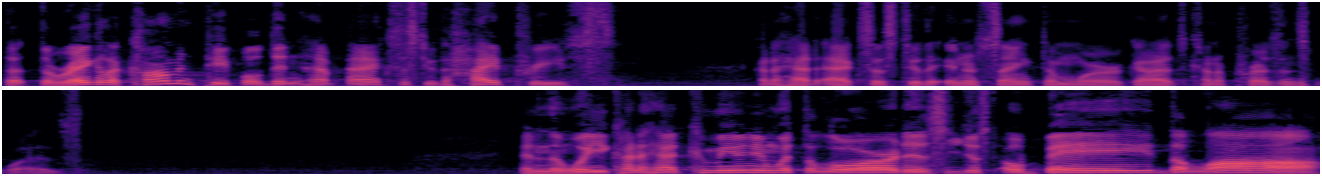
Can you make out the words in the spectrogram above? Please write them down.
That the regular common people didn't have access to. The high priests kind of had access to the inner sanctum where God's kind of presence was. And the way you kind of had communion with the Lord is you just obeyed the law.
